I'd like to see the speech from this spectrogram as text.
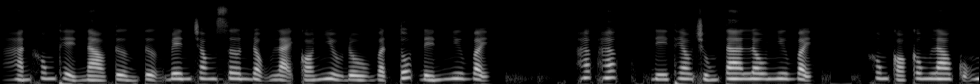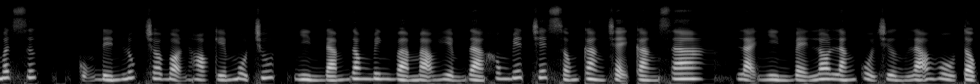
hắn không thể nào tưởng tượng bên trong sơn động lại có nhiều đồ vật tốt đến như vậy. Hắc hắc, đi theo chúng ta lâu như vậy, không có công lao cũng mất sức, cũng đến lúc cho bọn họ kiếm một chút. Nhìn đám rong binh và mạo hiểm giả không biết chết sống càng chạy càng xa, lại nhìn vẻ lo lắng của trưởng lão hồ tộc,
